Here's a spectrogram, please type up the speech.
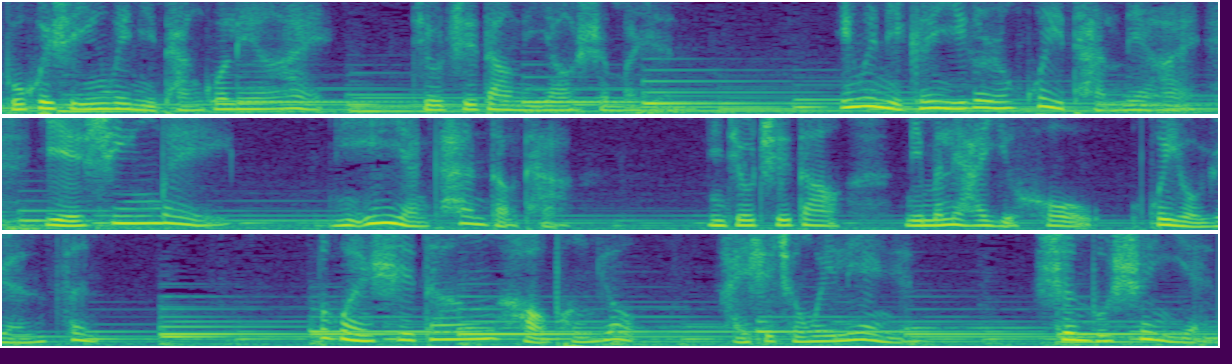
不会是因为你谈过恋爱，就知道你要什么人；因为你跟一个人会谈恋爱，也是因为你一眼看到他，你就知道你们俩以后会有缘分。不管是当好朋友，还是成为恋人，顺不顺眼，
